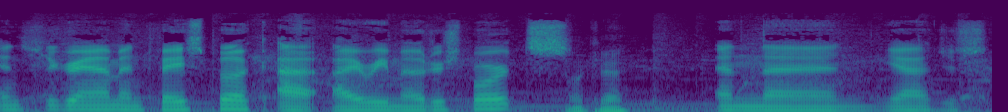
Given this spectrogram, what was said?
Instagram and Facebook at Irie Motorsports, okay. and then yeah, just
